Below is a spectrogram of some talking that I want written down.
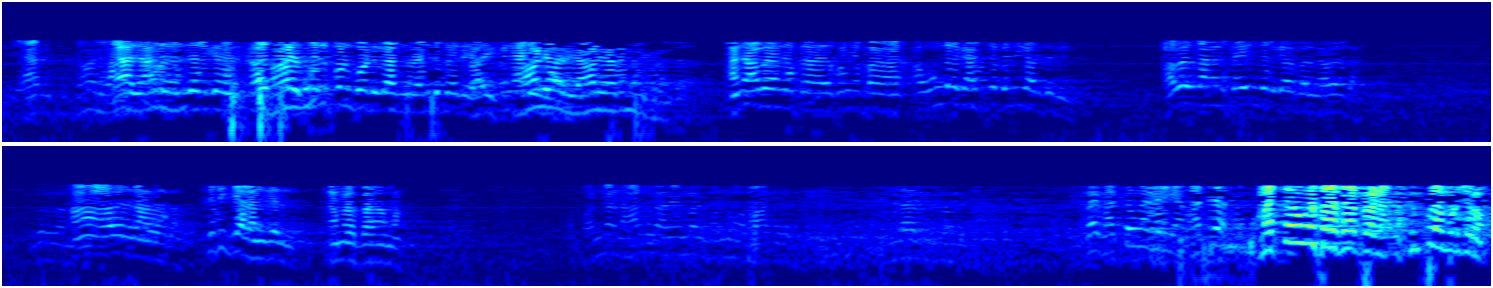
இந்த செல்போன் போட்டுக்காங்க ரெண்டு பேரு. அதுக்கு பின்னாடி யார் யார் யாருன்னு கேக்குறாங்க. அந்த அவர் அந்த ப- கொஞ்சம் அவர் தான் இருக்கா பாருங்க அவர் தான் ஆ அவர் தான் அவர் தான் சிரிக்கார் அங்க இருந்து நம்மளை பாருமா பண்ணா நாங்களும் அதே மாதிரி பண்ணுவோம் மத்தவங்க சிம்பிளா முடிஞ்சிடும்.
